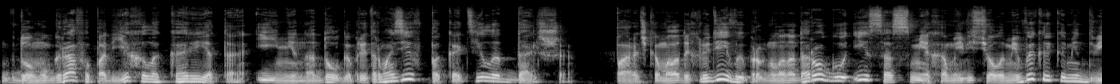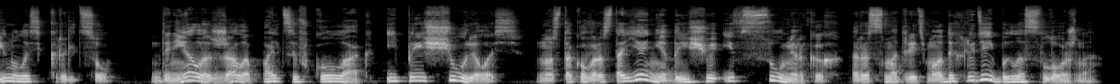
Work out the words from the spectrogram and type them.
К дому графа подъехала карета и, ненадолго притормозив, покатила дальше. Парочка молодых людей выпрыгнула на дорогу и со смехом и веселыми выкриками двинулась к крыльцу. Даниэла сжала пальцы в кулак и прищурилась. Но с такого расстояния, да еще и в сумерках, рассмотреть молодых людей было сложно.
